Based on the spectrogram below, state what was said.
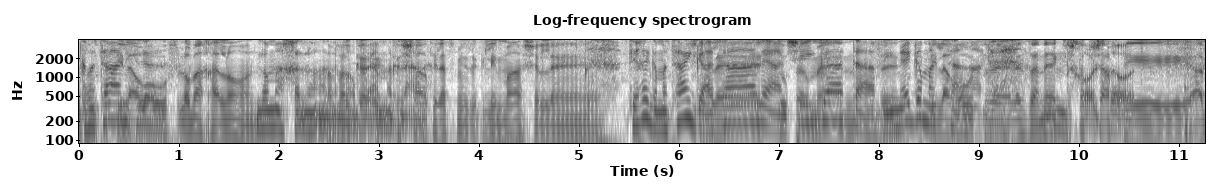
גם אתה ניסיתי לעוף, לא מהחלון, לא מהחלון, אבל לא. קשרתי לעצמי איזה גלימה של... אה, תראה, גם אתה הגעת אה, לאן שהגעת, והנה גם אתה. וניסיתי לרוץ ולזנק. כששפשפתי עד...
